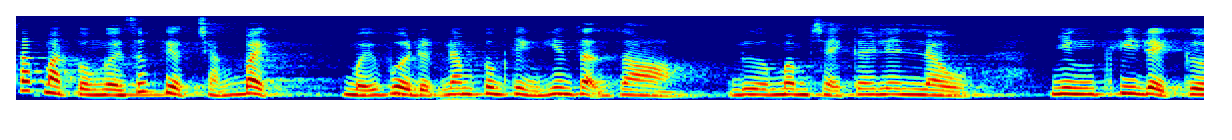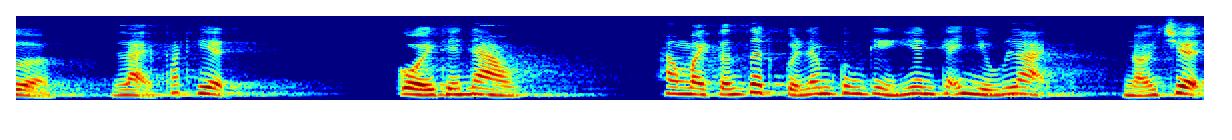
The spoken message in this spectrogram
sắc mặt của người giúp việc trắng bệch, mới vừa được nam công kình hiên dặn dò, đưa mâm trái cây lên lầu, nhưng khi đẩy cửa, lại phát hiện. Cô ấy thế nào? Hàng mạch tuấn giật của nam công kình hiên khẽ nhíu lại, nói chuyện.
